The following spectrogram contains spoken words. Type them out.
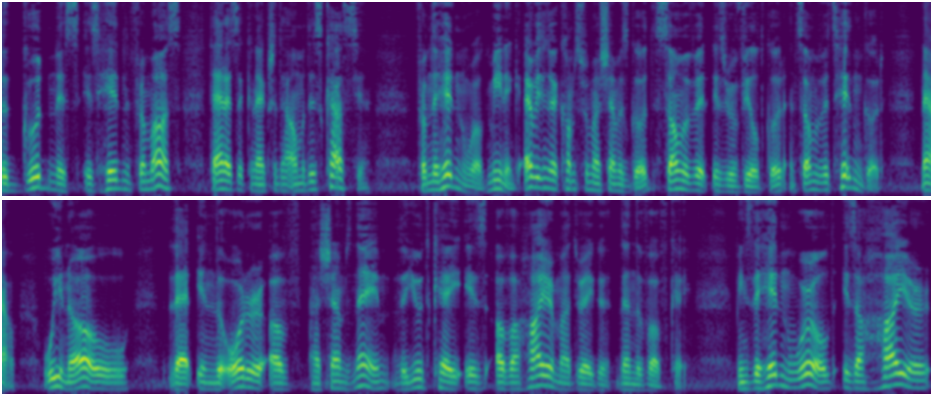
the goodness is hidden from us, that has a connection to Alma Diskasya, from the hidden world. Meaning, everything that comes from Hashem is good, some of it is revealed good, and some of it's hidden good. Now, we know that in the order of Hashem's name, the Yud K is of a higher madrega than the Vav K. Means the hidden world is a higher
